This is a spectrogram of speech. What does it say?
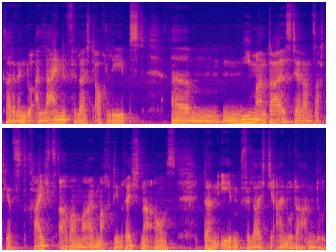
gerade wenn du alleine vielleicht auch lebst, ähm, niemand da ist, der dann sagt, jetzt reicht's aber mal, mach den Rechner aus, dann eben vielleicht die ein oder andere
